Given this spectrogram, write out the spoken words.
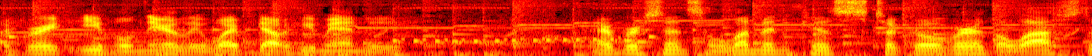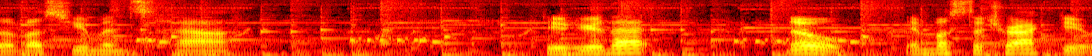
A great evil nearly wiped out humanity. Ever since Lemon Kid took over, the last of us humans have... Do you hear that? No, it must attract you.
